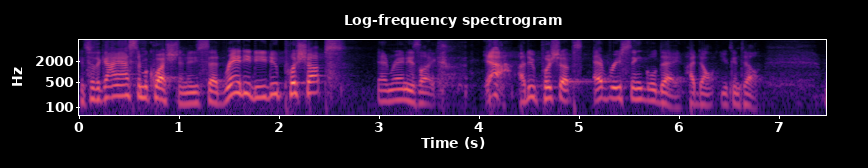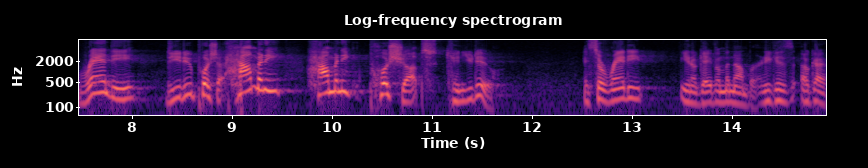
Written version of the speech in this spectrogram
And so the guy asked him a question and he said, Randy, do you do push ups? And Randy's like, Yeah, I do push ups every single day. I don't, you can tell. Randy, do you do push ups? How many, how many push ups can you do? And so Randy, you know, gave him a number. And he goes, Okay,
